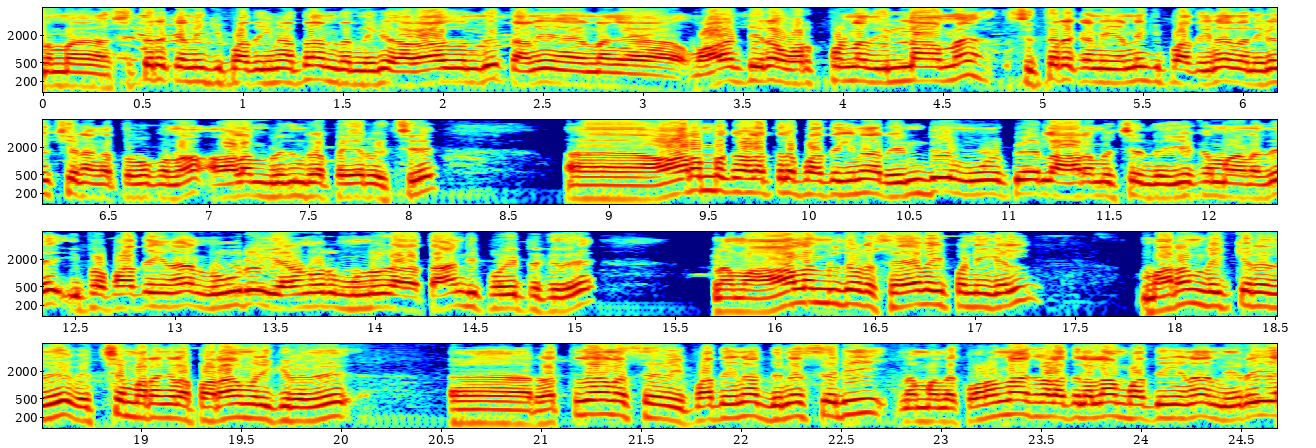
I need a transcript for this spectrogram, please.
நம்ம சித்திரக்கணிக்கு பார்த்தீங்கன்னா தான் இந்த நிக அதாவது வந்து தனி நாங்கள் வாலண்டியராக ஒர்க் பண்ணது இல்லாமல் சித்திரக்கணி அன்னைக்கு பார்த்தீங்கன்னா இந்த நிகழ்ச்சியை நாங்கள் துவக்கணும். ஆலம் விழுதுன்ற பெயர் வச்சு. ஆரம்ப காலத்தில் பார்த்தீங்கன்னா ரெண்டு மூணு பேரில் ஆரம்பித்த இந்த இயக்கமானது. இப்போ பார்த்தீங்கன்னா நூறு இரநூறு முந்நூறு அதை தாண்டி போயிட்டு இருக்குது. நம்ம ஆலமிழ்தோட சேவை பணிகள் மரம் வைக்கிறது வெச்ச மரங்களை பராமரிக்கிறது ரத்ததான ரத்த தான சேவை. பார்த்தீங்கன்னா தினசரி நம்ம அந்த கொரோனா காலத்துலலாம் பார்த்தீங்கன்னா நிறைய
